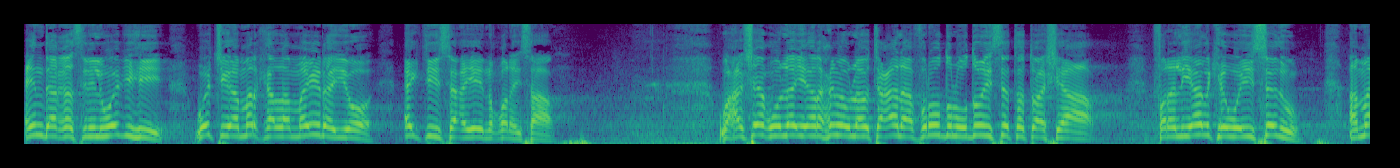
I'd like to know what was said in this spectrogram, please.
cinda ghaslilwejhi wejiga marka la maydhayo agtiisa ayay noqonaysaa waxaa sheekhuu leeyahay raximah ullahu tacaala furuudu lwuduu'i sittatu ashyaa faralyaalka weysadu ama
